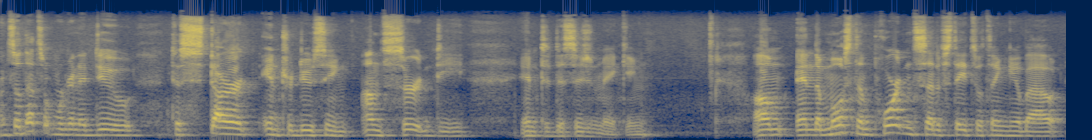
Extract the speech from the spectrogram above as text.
And so that's what we're going to do to start introducing uncertainty into decision making. Um, and the most important set of states we're thinking about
